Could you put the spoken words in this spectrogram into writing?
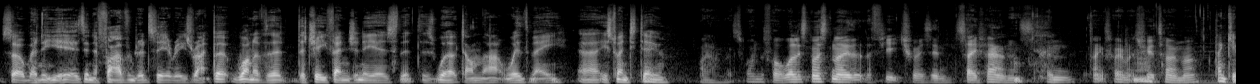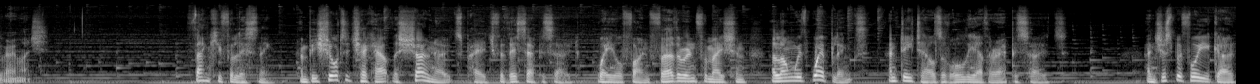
so many years in a 500 series rack. But one of the, the chief engineers that has worked on that with me uh, is 22. Wow, that's wonderful. Well, it's nice to know that the future is in safe hands. And thanks very much for your time, Mark. Thank you very much. Thank you for listening, and be sure to check out the show notes page for this episode, where you'll find further information along with web links and details of all the other episodes. And just before you go,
